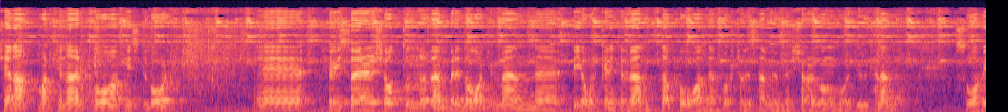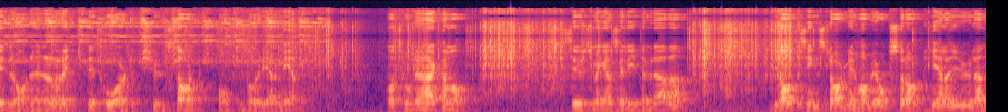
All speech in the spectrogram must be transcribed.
Tjena, Martin här på Mr Board. Eh, för vissa är det den 28 november idag, men eh, vi orkar inte vänta på den 1 december med att köra igång vår julkalender. Så vi drar en riktigt hård tjuvstart och börjar med... Vad tror ni det här kan vara? Ser ut som en ganska liten bräda. Gratis inslagning har vi också då, hela julen.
